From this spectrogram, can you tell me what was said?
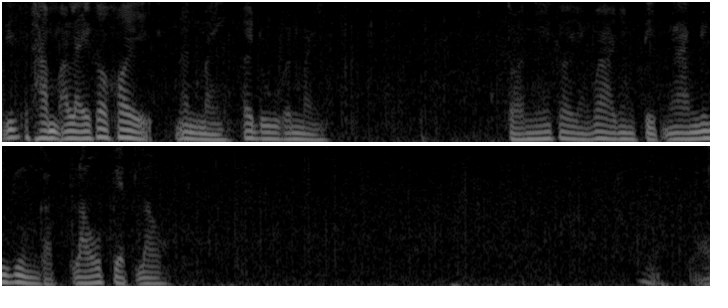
นี่จะทำอะไรก็ค่อยนั่นใหม่ ค่อยดูกันใหม่ ตอนนี้ก็ยังว่ายังติดงานยุ่งๆกับเล้าเป็ดเราไอ้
